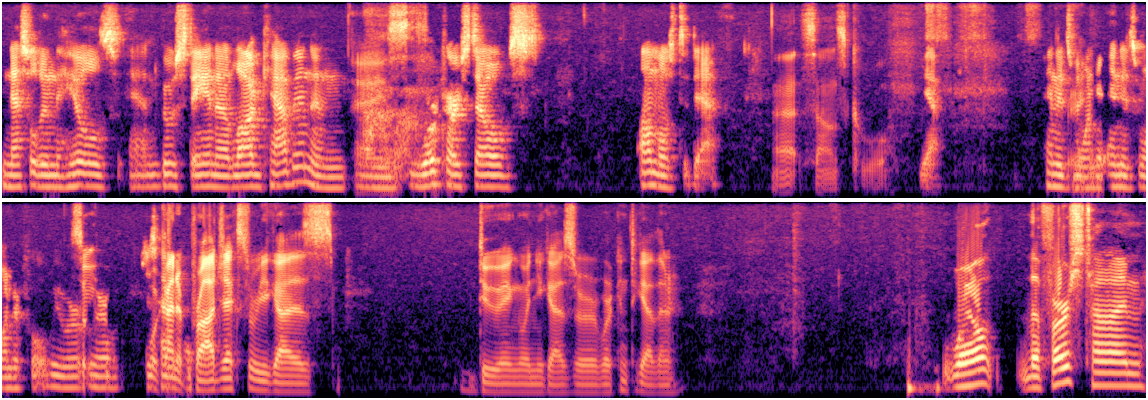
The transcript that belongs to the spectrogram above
nestled in the hills, and go stay in a log cabin and um, work ourselves almost to death. That sounds cool. And it's Very wonder and it's wonderful. We were So we were just What kind having of projects were you guys doing when you guys were working together? Well, the first time,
